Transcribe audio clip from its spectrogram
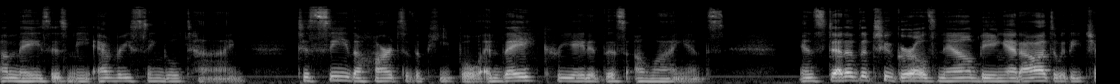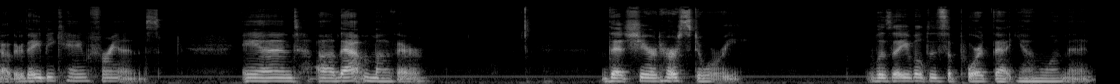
amazes me every single time. To see the hearts of the people, and they created this alliance. Instead of the two girls now being at odds with each other, they became friends. And uh, that mother that shared her story was able to support that young woman.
